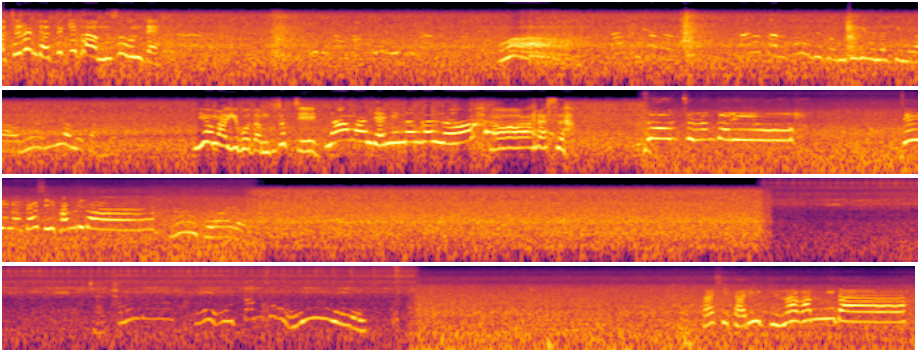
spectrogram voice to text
봐봐요. 저런데 어떻게 가 무서운데. 와. 따로따로 떨어져서 움직이는 느낌이라. 위험하기보다 무섭지. 나만 재밌는 걸로. 어, 알았어. 좀 출렁다리요. 저희는 다시 갑니다. 너무 좋아요. 잘 타는데. 오, 오, 땀싸고, 오. 다시 다리 지나갑니다.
